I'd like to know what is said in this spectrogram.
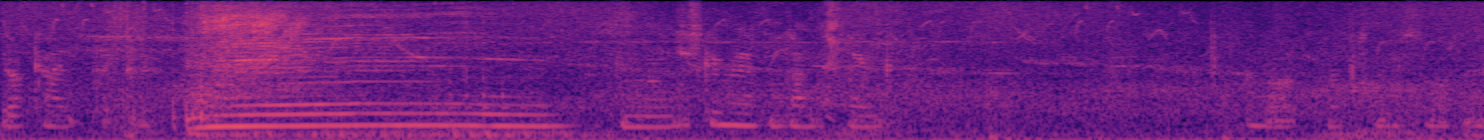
your kind picture. Mm, just give me some time to think about what to swap in.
